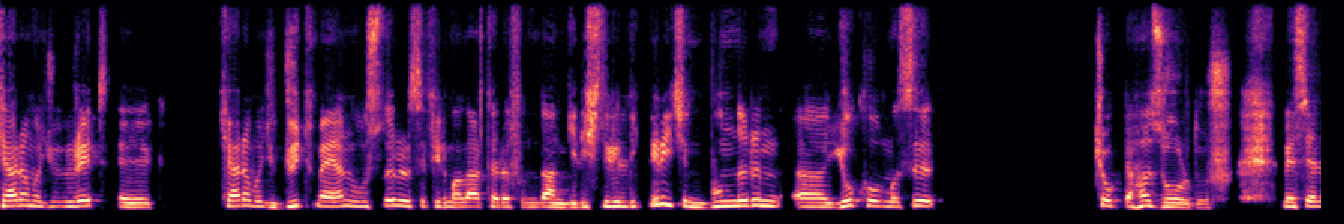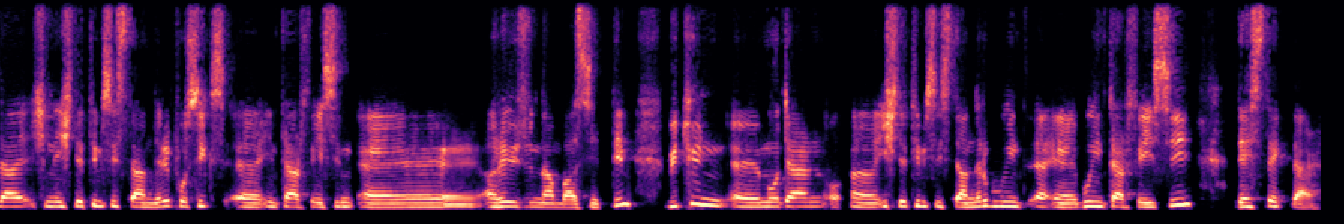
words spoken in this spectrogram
kar amacı üret e, kar amacı gütmeyen uluslararası firmalar tarafından geliştirildikleri için bunların e, yok olması çok daha zordur. Mesela şimdi işletim sistemleri POSIX e, interfeysin e, arayüzünden bahsettim. Bütün e, modern e, işletim sistemleri bu e, bu interfeysi destekler.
